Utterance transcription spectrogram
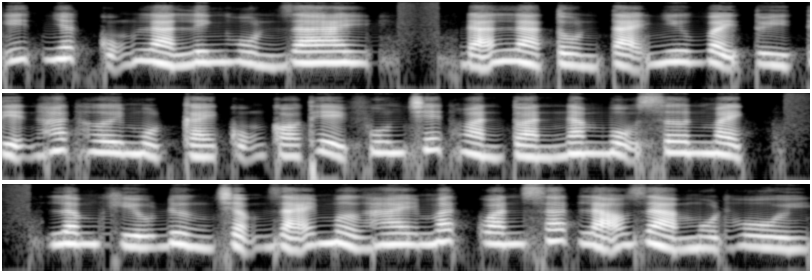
ít nhất cũng là linh hồn giai. Đã là tồn tại như vậy tùy tiện hát hơi một cái cũng có thể phun chết hoàn toàn năm bộ sơn mạch. Lâm khiếu đừng chậm rãi mở hai mắt quan sát lão giả một hồi,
